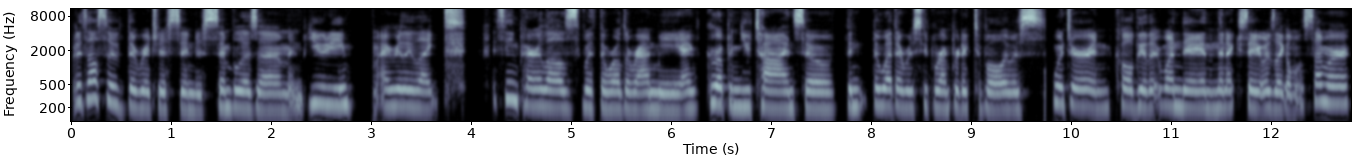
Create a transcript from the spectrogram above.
but it's also the richest in just symbolism and beauty. I really liked seeing parallels with the world around me. I grew up in Utah, and so the, the weather was super unpredictable. It was winter and cold the other one day, and then the next day it was like almost summer.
